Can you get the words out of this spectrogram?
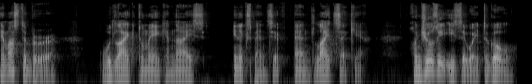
a master brewer would like to make a nice, inexpensive and light sake, Honjozo is the way to go.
